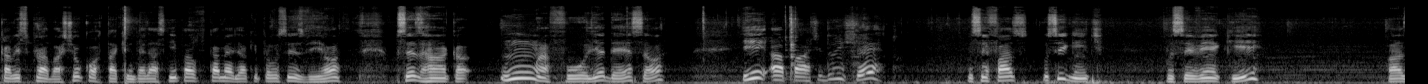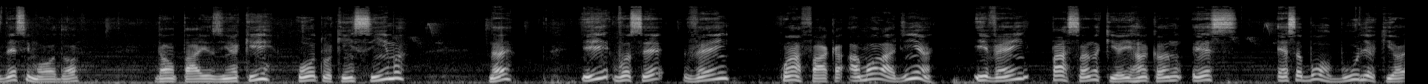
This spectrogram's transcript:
cabeça para baixo. Deixa eu cortar aqui um pedaço aqui para ficar melhor aqui para vocês verem, ó. Vocês arrancam uma folha dessa, ó. E a parte do enxerto, você faz o seguinte. Você vem aqui, faz desse modo, ó. Dá um taiozinho aqui, outro aqui em cima, né? E você vem com a faca amoladinha e vem passando aqui, aí arrancando esse, essa borbulha aqui, ó.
